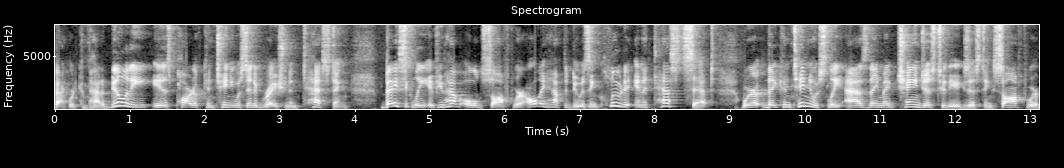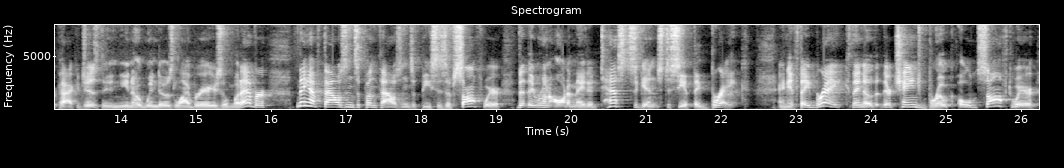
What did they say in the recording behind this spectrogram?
Backward compatibility is part of continuous integration and testing. Basically, if you have old software, all they have to do is include it in a test set where they continuously, as they make changes to the existing software packages, the you know Windows libraries or whatever, they have thousands upon thousands of pieces of software that they run automated tests against to see if they break. And if they break, they know that their change broke old software,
